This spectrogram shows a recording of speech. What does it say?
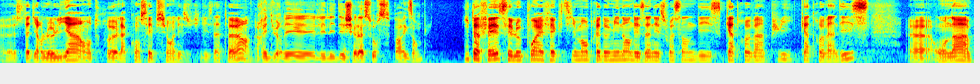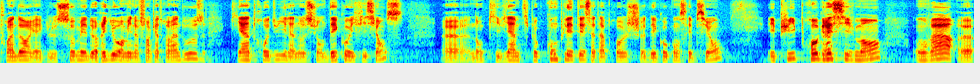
euh, c'est-à-dire le lien entre la conception et les utilisateurs. Réduire les, déchets à la source, par exemple? Tout à fait, c'est le point effectivement prédominant des années 70, 80, puis 90. Euh, on a un point d'orgue avec le sommet de Rio en 1992 qui introduit la notion d'éco-efficience, donc qui vient un petit peu compléter cette approche d'éco-conception. Et puis progressivement, on va euh,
